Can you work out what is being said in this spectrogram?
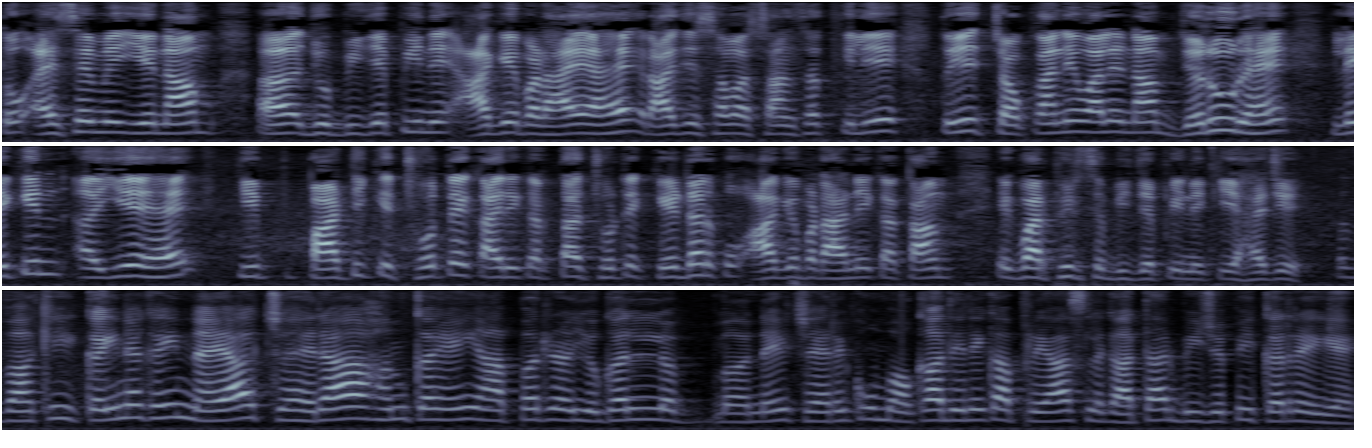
तो ऐसे में ये नाम अ, जो बीजेपी ने आगे बढ़ाया है राज्यसभा सांसद के लिए तो ये चौंकाने वाले नाम ज़रूर हैं। लेकिन ये है कि पार्टी के छोटे कार्यकर्ता छोटे केडर को आगे बढ़ाने का काम एक बार फिर से बीजेपी ने किया है। जी। वाकई कहीं ना कहीं नया चेहरा हम कहें यहाँ पर युगल नए चेहरे को मौका देने का प्रयास लगातार बीजेपी कर रही है।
